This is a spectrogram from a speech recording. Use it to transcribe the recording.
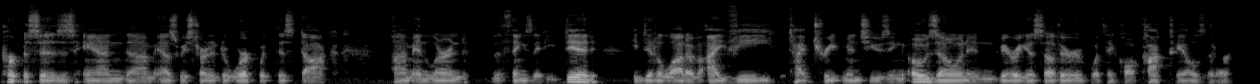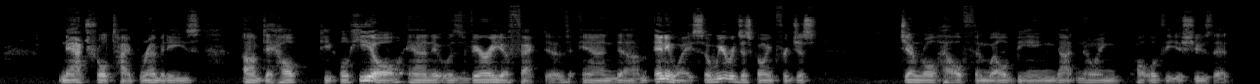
purposes. And um, as we started to work with this doc um, and learned the things that he did, he did a lot of IV type treatments using ozone and various other what they call cocktails that are natural type remedies um, to help people heal. And it was very effective. And um, anyway, so we were just going for just general health and well being, not knowing all of the issues that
